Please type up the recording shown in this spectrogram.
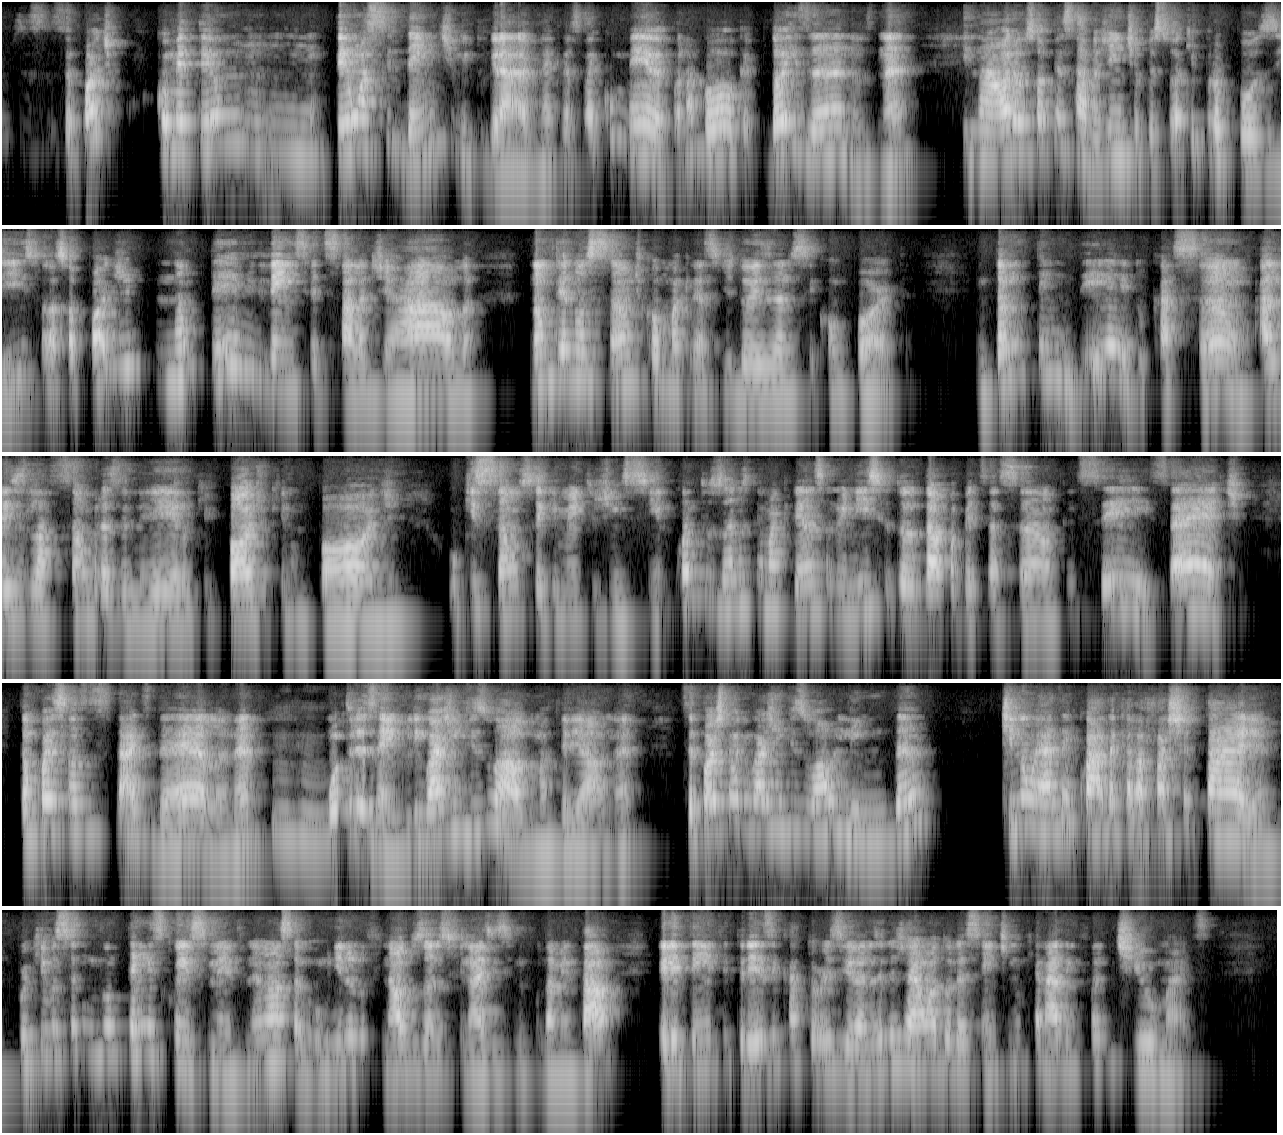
você pode cometer um, um, ter um acidente muito grave, né? Que você vai comer, vai pôr na boca, dois anos, né? E na hora eu só pensava, gente, a pessoa que propôs isso, ela só pode não ter vivência de sala de aula, não ter noção de como uma criança de dois anos se comporta. Então, entender a educação, a legislação brasileira, o que pode, o que não pode, o que são os segmentos de ensino. Quantos anos tem uma criança no início do, da alfabetização? Tem seis, sete. Então, quais são as necessidades dela, né? Uhum. Outro exemplo, linguagem visual do material, né? Você pode ter uma linguagem visual linda que não é adequada àquela faixa etária, porque você não tem esse conhecimento, né? Nossa, o menino no final dos anos finais do ensino fundamental, ele tem entre 13 e 14 anos, ele já é um adolescente, não quer nada infantil mais.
